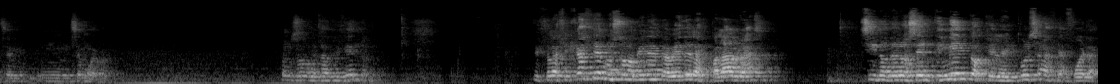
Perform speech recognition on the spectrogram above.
se, mm, se mueva. Bueno, eso es lo que estás diciendo. Dice, la eficacia no solo viene a través de las palabras, sino de los sentimientos que le impulsan hacia afuera.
